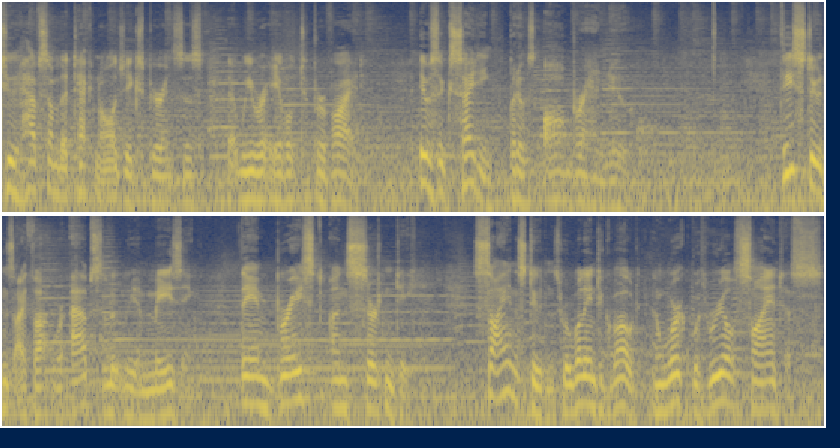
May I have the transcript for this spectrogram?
to have some of the technology experiences that we were able to provide. It was exciting, but it was all brand new. These students I thought were absolutely amazing. They embraced uncertainty. Science students were willing to go out and work with real scientists.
